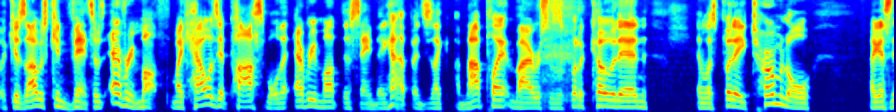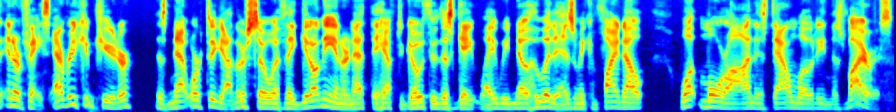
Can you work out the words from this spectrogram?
Because I was convinced it was every month. I'm like, how is it possible that every month the same thing happens? He's like, I'm not planting viruses. Let's put a code in and let's put a terminal, I guess, an interface. Every computer is networked together. So if they get on the internet, they have to go through this gateway. We know who it is and we can find out what moron is downloading this virus.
